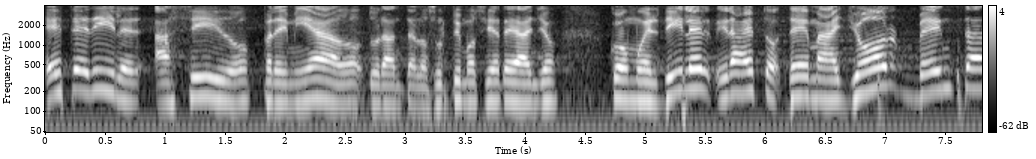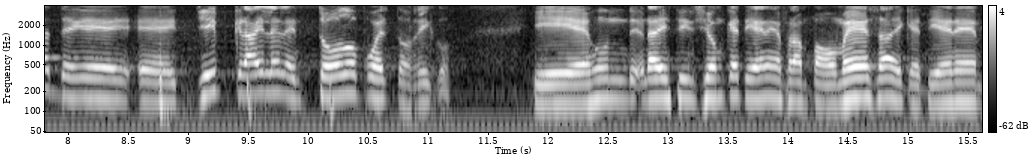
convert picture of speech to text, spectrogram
este dealer ha sido premiado durante los últimos siete años como el dealer, mira esto, de mayor venta de eh, Jeep Chrysler en todo Puerto Rico. Y es un- una distinción que tiene Fran Mesa y que tiene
